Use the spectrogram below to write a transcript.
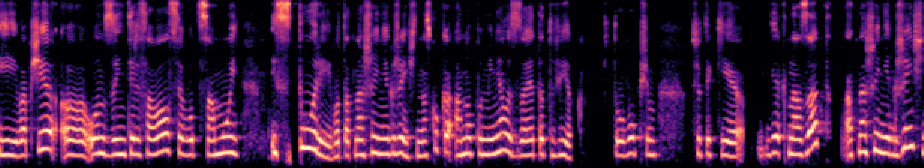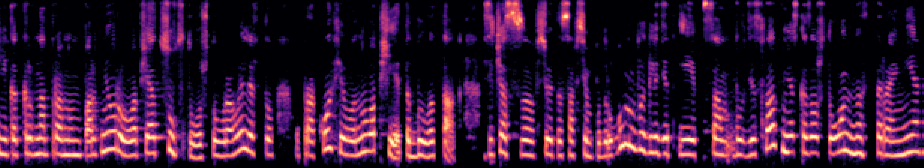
И вообще э, он заинтересовался вот самой историей вот отношения к женщине, насколько оно поменялось за этот век. Что, в общем, все-таки век назад отношение к женщине как к равноправному партнеру вообще отсутствовало, что у Равеля, что у Прокофьева, ну вообще это было так. Сейчас э, все это совсем по-другому выглядит, и сам Владислав мне сказал, что он на стороне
